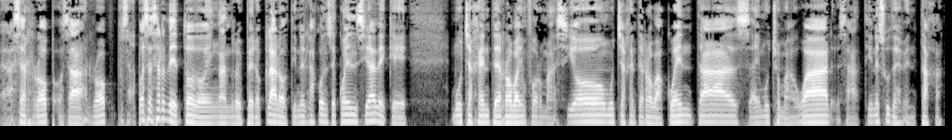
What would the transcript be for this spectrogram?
hacer ROP, o sea, ROP, o sea, puedes hacer de todo en Android, pero claro, tienes la consecuencia de que mucha gente roba información, mucha gente roba cuentas, hay mucho malware, o sea, tiene su desventaja.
